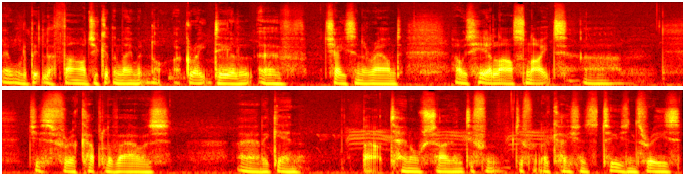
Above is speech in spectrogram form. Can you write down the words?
They're all a bit lethargic at the moment, not a great deal of chasing around. I was here last night um, just for a couple of hours and again about 10 or so in different different locations, twos and threes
